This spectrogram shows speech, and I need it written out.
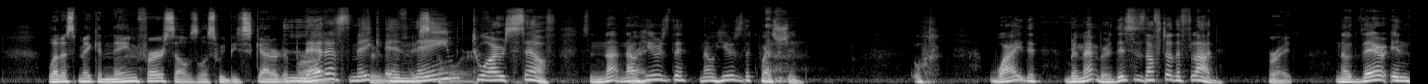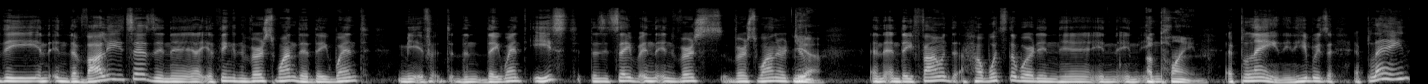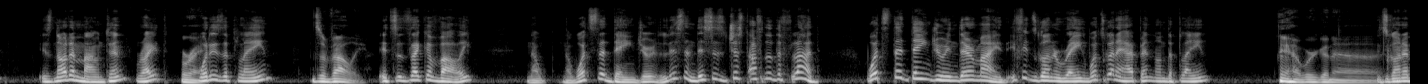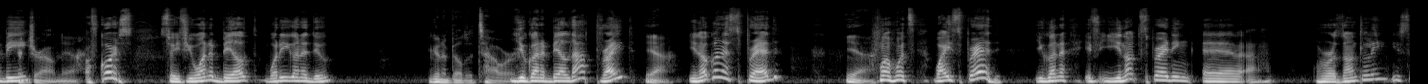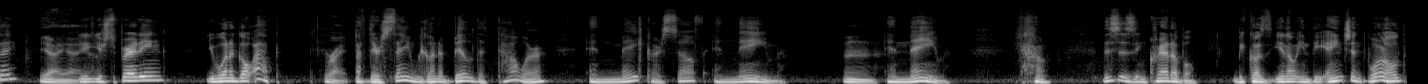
Let us make a name for ourselves, lest we be scattered abroad. Let us make a face of the name to ourselves. So now, now Right. here's the now here's the question. Why did remember this is after the flood? Right. Now there in the in, in the valley it says in uh, I think in verse one that they went me if they went east. Does it say in, in verse verse one or two? Yeah. And and they found how what's the word in uh, in in, A in plain. a plain in Hebrew is a, a plain is not a mountain right Right. what is a plain It's a valley. it's, it's like a valley. Now, now, what's the danger? Listen, this is just after the flood. What's the danger in their mind? If it's gonna rain, what's gonna happen on the plain? Yeah, we're gonna. It's gonna be drowned. Yeah, Of course. So if you want to build, what are you gonna do? you're gonna build a tower. You're gonna build up, right? yeah, You're not gonna spread. yeah, Well, what's why spread? You're gonna if you're not spreading uh, horizontally, you say yeah, yeah. You- yeah. you're spreading. You want to go up. right. But they're saying we're gonna build a tower and make ourselves a name. Mm, a name. Now, this is incredible because you know in the ancient world,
